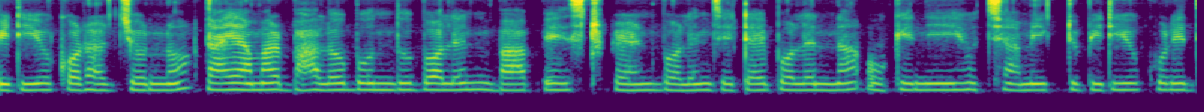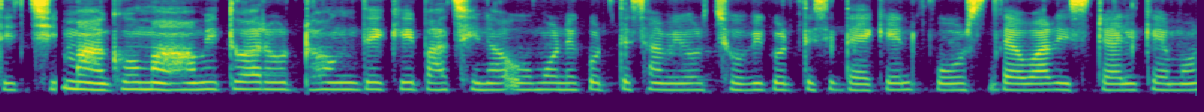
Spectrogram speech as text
ভিডিও করার জন্য। তাই আমার ভালো বন্ধু বলেন বা বেস্ট ফ্রেন্ড বলেন, যেটাই বলেন না, ওকে নিয়ে হচ্ছে আমি একটু ভিডিও করে দিচ্ছি। মা গো, মা, আমি তো আর ওর ঢং দেখে পাচ্ছি না। ও মনে করতেছে আমি ওর ছবি করতেছি। দেখেন ফোর্স দেওয়ার স্টাইল কেমন,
